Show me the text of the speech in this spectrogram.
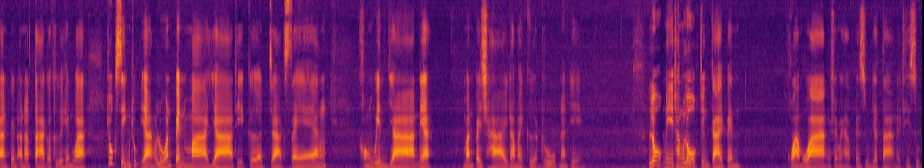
การเป็นอนัตตาก็คือเห็นว่าทุกสิ่งทุกอย่างล้วนเป็นมายาที่เกิดจากแสงของวิญญาณเนี่ยมันไปฉายทำให้เกิดรูปนั่นเอง โลกนี้ทั้งโลกจึงกลายเป็นความว่างใช่ไหมครับ เป็นสุญญตาในที่สุด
